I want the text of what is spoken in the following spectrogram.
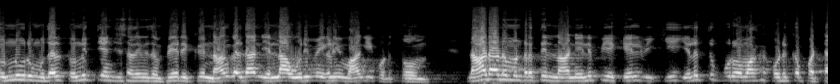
தொண்ணூறு முதல் தொண்ணூத்தி அஞ்சு சதவீதம் பேருக்கு நாங்கள் தான் எல்லா உரிமைகளையும் வாங்கி கொடுத்தோம். நாடாளுமன்றத்தில் நான் எழுப்பிய கேள்விக்கு எழுத்துப்பூர்வமாக கொடுக்கப்பட்ட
